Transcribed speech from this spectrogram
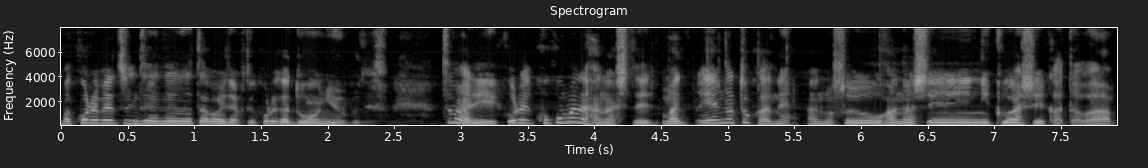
まあ、これ別に全然ネタバレじゃなくて、これが導入部です。つまり、これ、ここまで話して、まあ、映画とかね、あの、そういうお話に詳しい方は、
